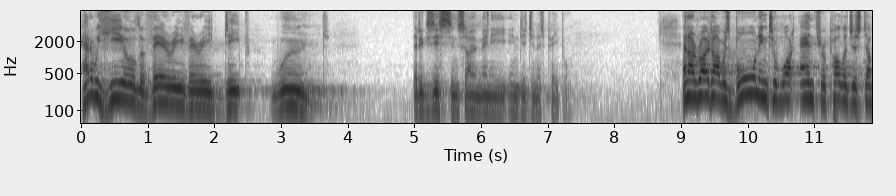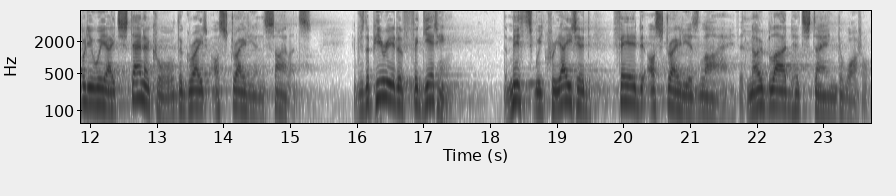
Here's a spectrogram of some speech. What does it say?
How do we heal the very, very deep wound that exists in so many Indigenous people? And I wrote, I was born into what anthropologist W.E.H. Stanner called the Great Australian Silence. It was the period of forgetting the myths we created fed Australia's lie that no blood had stained the wattle.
